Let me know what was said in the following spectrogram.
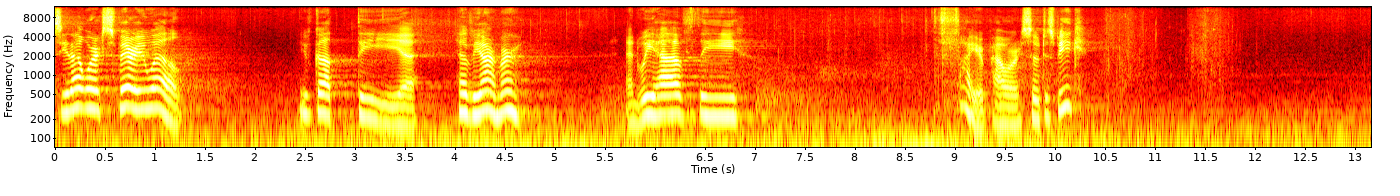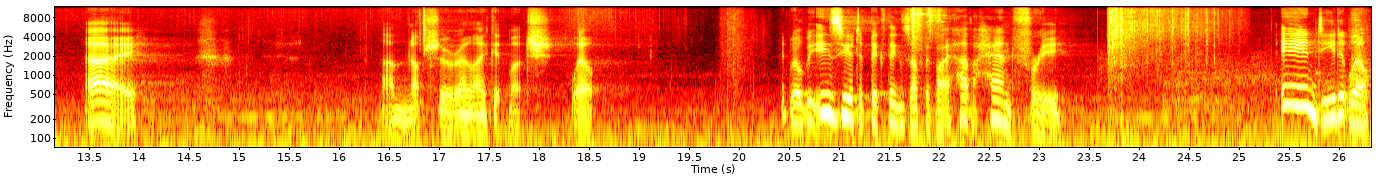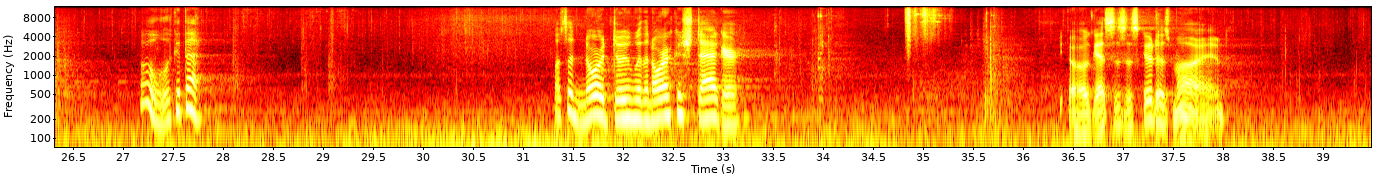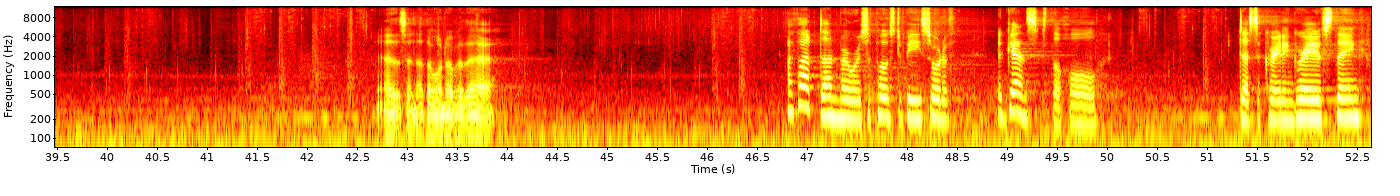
See, that works very well. You've got the uh, heavy armor, and we have the firepower, so to speak. I... I'm not sure I like it much. Well, it will be easier to pick things up if I have a hand free. Indeed, it will. Oh, look at that. What's a Nord doing with an orcish dagger? Your guess is as good as mine. Yeah, there's another one over there. I thought Dunmer were supposed to be sort of against the whole desecrating graves thing.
